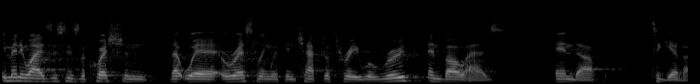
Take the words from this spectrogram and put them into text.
In many ways, this is the question that we're wrestling with in chapter 3. Will Ruth and Boaz end up together?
